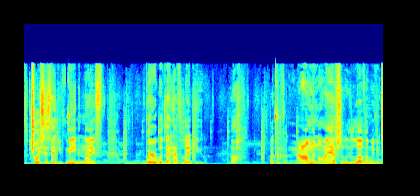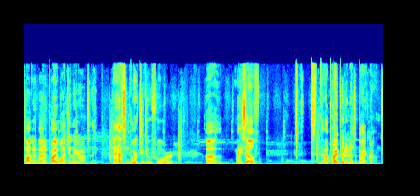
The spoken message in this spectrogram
the choices that you've made in life, where would that have led you? Oh, fucking phenomenal. I absolutely love them. We've been talking about it. I'll probably watch it later on today. I have some work to do for uh, myself. I'll probably put it as a background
